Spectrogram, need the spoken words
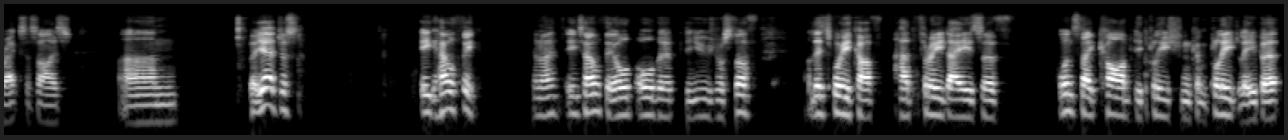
for exercise. Um, but yeah, just eat healthy. You know, eat healthy. All all the the usual stuff. This week I've had three days of I wouldn't say carb depletion completely, but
